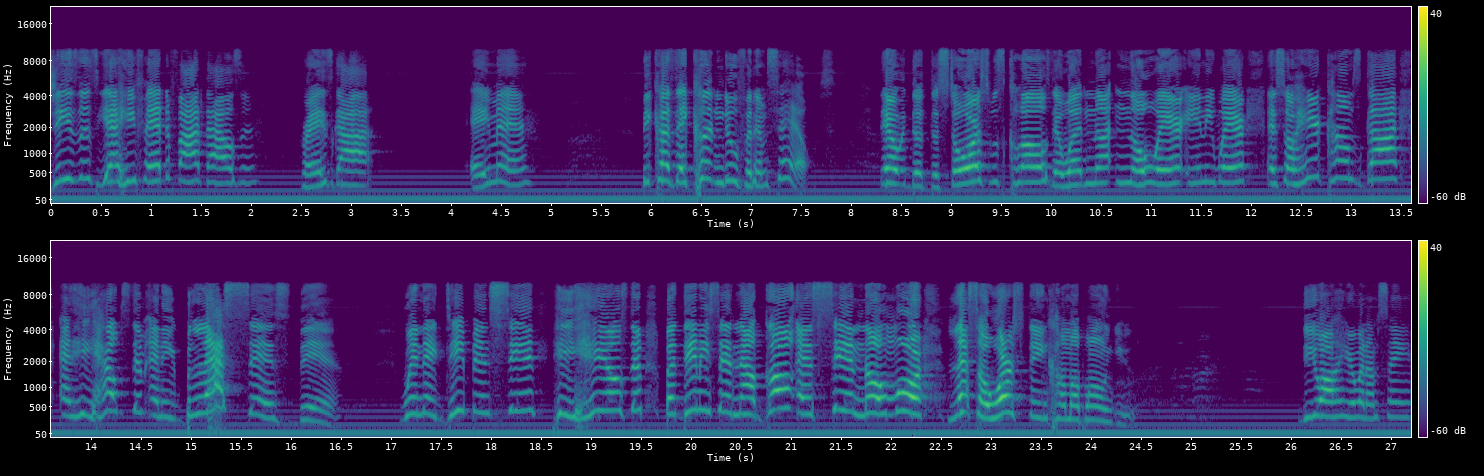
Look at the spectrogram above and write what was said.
Jesus, yeah, he fed the 5,000. Praise God. Amen. Because they couldn't do for themselves. There, the, the stores was closed. There wasn't nothing nowhere, anywhere. And so here comes God, and he helps them, and he blesses them. When they deep in sin, he heals them. But then he says, now go and sin no more, lest a worse thing come upon you. Do you all hear what I'm saying?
